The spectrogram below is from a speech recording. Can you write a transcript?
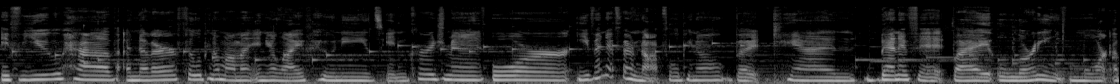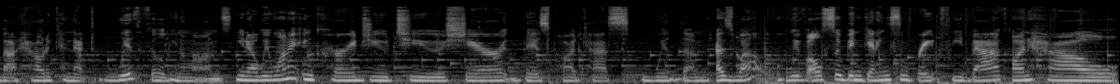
if you have another Filipino mama in your life who needs encouragement, or even if they're not Filipino but can benefit by learning more about how to connect with Filipino moms, you know, we want to encourage you to share this podcast with them as well. We've also been getting some great feedback on how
